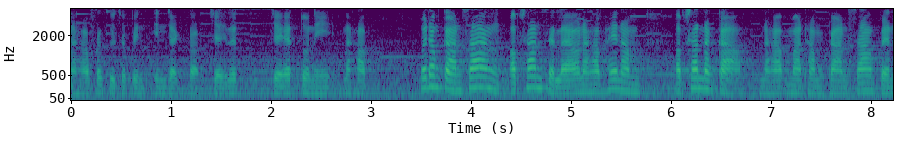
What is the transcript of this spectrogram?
นะครับ ก็คือจะเป็น index.js ตัวนี้นะครับ เมื่อทำการสร้างออปชันเสร็จแล้วนะครับ ให้นำออปชันดังกล่าวนะครับ มาทำการสร้างเป็น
